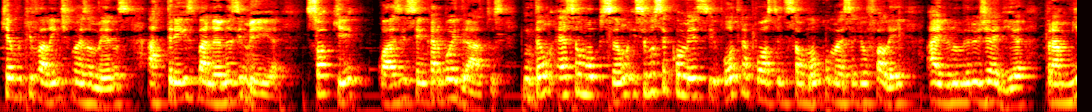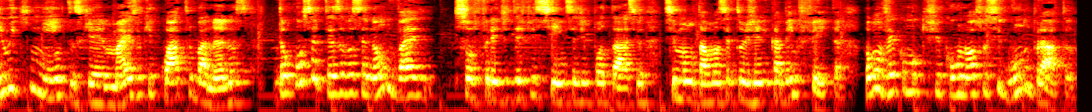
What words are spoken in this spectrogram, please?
que é o equivalente mais ou menos a 3 bananas e meia, só que quase sem carboidratos. Então essa é uma opção, e se você comesse outra aposta de salmão como essa que eu falei, aí o número já iria para 1500, que é mais do que 4 bananas. Então com certeza você não vai sofrer de deficiência de potássio se montar uma cetogênica bem feita. Vamos ver como que ficou o nosso segundo prato.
